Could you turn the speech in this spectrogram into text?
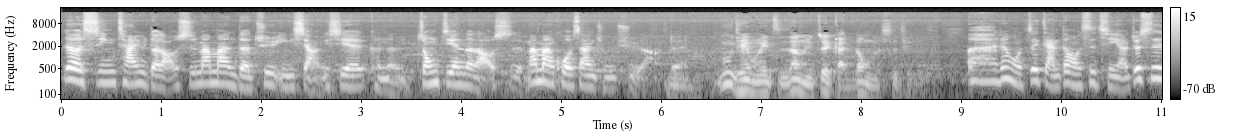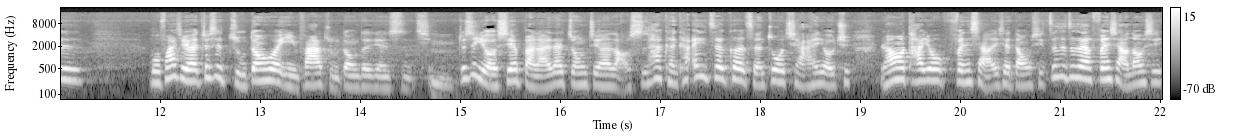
热心参与的老师，慢慢的去影响一些可能中间的老师，慢慢扩散出去啊。对，目前为止让你最感动的事情，啊，让我最感动的事情啊，就是我发觉就是主动会引发主动这件事情。嗯就是有些本来在中间的老师，他可能看哎这个课程做起来很有趣，然后他又分享了一些东西，这是正在分享的东西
